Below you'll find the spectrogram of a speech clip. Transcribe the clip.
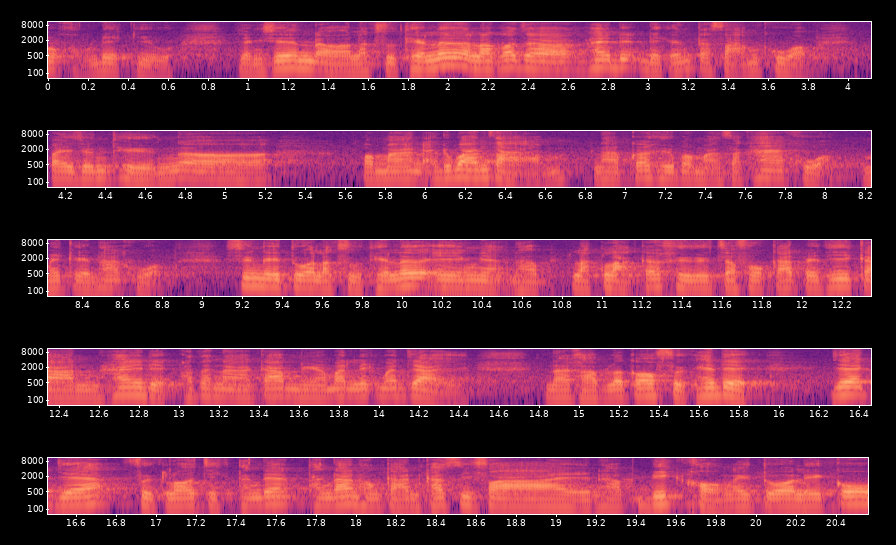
ลของเด็กอยู่ อย่างเช่นหลักสูตรเทเลอร์เราก็จะให้เด็กๆตั้งแต่ 3 ขวบ ไปจนถึง ประมาณอนุบาล3นะครับก็คือประมาณสัก 5 ขวบ ไม่เกิน 5 ขวบ ซึ่งในตัวหลักสูตรเทเลอร์เองเนี่ยนะครับหลักๆ ก็คือจะโฟกัสไปที่การให้เด็กพัฒนากล้ามเนื้อมัดเล็กมัดใหญ่นะครับแล้วก็ฝึกให้เด็กแยกแยะฝึกลอจิกทางด้านทางด้านของการคัสซิฟายนะครับบิ๊กของไอตัวเลโก้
